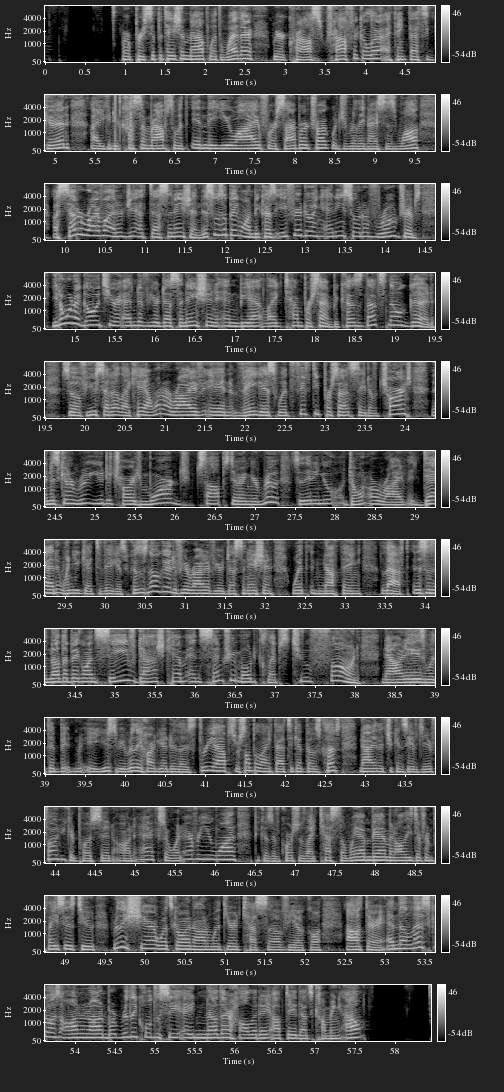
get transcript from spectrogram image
or precipitation map with weather, rear cross traffic alert. I think that's good. Uh, you can do custom wraps within the UI for Cybertruck, which is really nice as well. A set arrival energy at destination. This was a big one because if you're doing any sort of road trips, you don't want to go to your end of your destination and be at like 10% because that's no good. So if you set it like, hey, I want to arrive in Vegas with 50% state of charge, then it's going to route you to charge more stops during your route so that you don't arrive dead when you get to Vegas because it's no good if you arrive at your destination with nothing left. This is another big one. Save dash cam and Sentry mode clips to phone. Nowadays, with it, it used to be really hard. You had to do those three apps or something like that to get those clips. Now that you can save to your phone, you can post it on X or whatever you want. Because of course, there's like Tesla Wham Bam and all these different places to really share what's going on with your Tesla vehicle out there. And the list goes on and on, but really cool to see another holiday update that's coming out.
